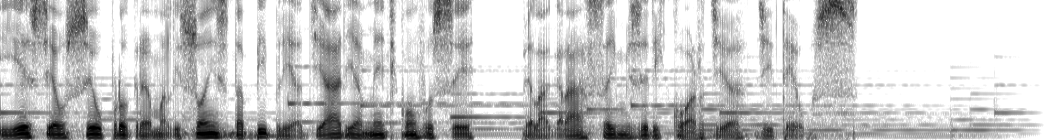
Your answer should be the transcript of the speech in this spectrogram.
e este é o seu programa Lições da Bíblia diariamente com você, pela graça e misericórdia de Deus.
